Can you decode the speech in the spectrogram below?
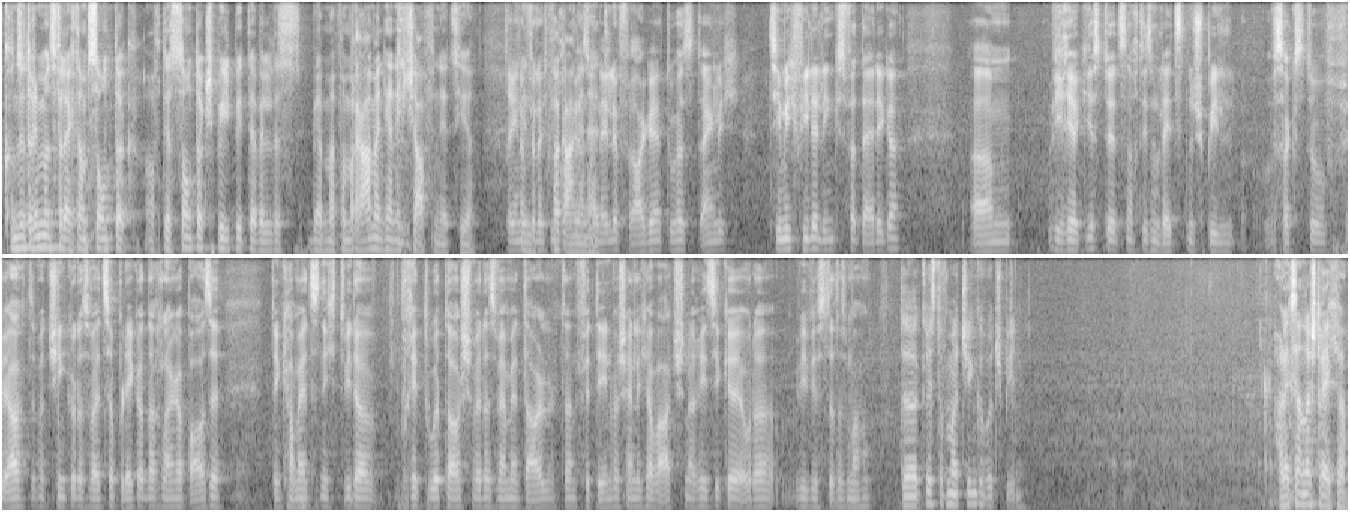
Konzentrieren wir uns vielleicht am Sonntag, auf das Sonntagsspiel bitte, weil das werden wir vom Rahmen her nicht schaffen jetzt hier. Trainer, vielleicht noch eine personelle Frage. Du hast eigentlich ziemlich viele Linksverteidiger. Ähm, wie reagierst du jetzt nach diesem letzten Spiel? Sagst du, ja, der Machinko, das war jetzt ein Blackout nach langer Pause, den kann man jetzt nicht wieder retour tauschen, weil das wäre mental dann für den wahrscheinlich ein Watschen, ein Risiko oder wie wirst du das machen? Der Christoph Machinko wird spielen. Alexander Strecher.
